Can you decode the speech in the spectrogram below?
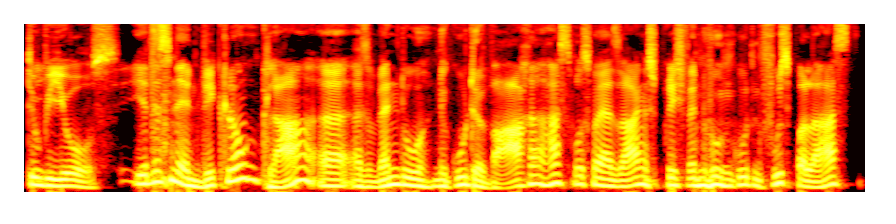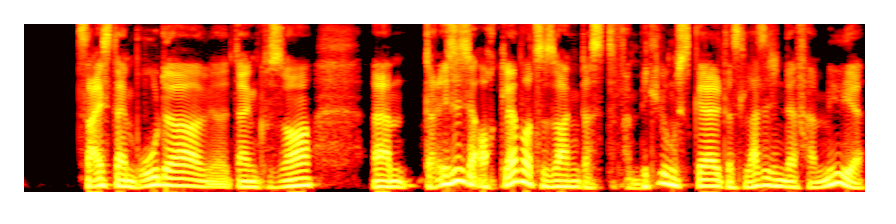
dubios. Ja, das ist eine Entwicklung, klar. Äh, also wenn du eine gute Ware hast, muss man ja sagen, sprich, wenn du einen guten Fußballer hast, sei es dein Bruder, dein Cousin, ähm, dann ist es ja auch clever zu sagen, das Vermittlungsgeld, das lasse ich in der Familie.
